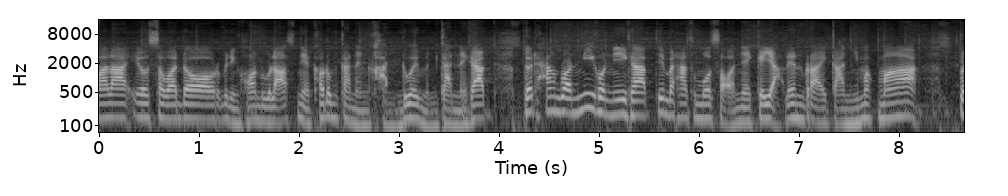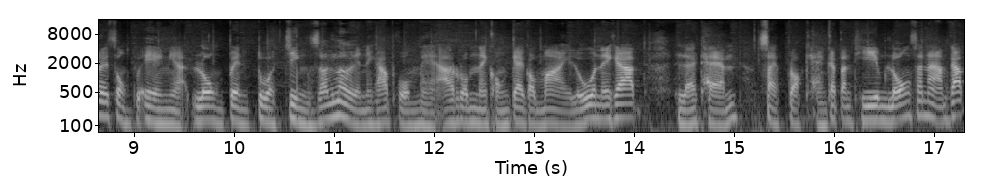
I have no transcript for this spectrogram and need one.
มาลา เอลซาวาดอร์รวมไปถึงฮอนดูรัสเนี่ยเข้าร่วมการแข่งขันด้วยเหมือนกันนะครับ โดยทางรอนนี่คนนี้ครับที่ประธานสโมสรเนี่ยแกอยากเล่นรายการนี้มากๆก็เลยส่งตัวเองเนี่ยลงเป็นตัวจริงซะเลยนะครับผมแหมอารมณ์ในของแกก็ไม่รู้นะครับ และแถมใส่ปลอกแขนกัปตันทีมลงสนามครับ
